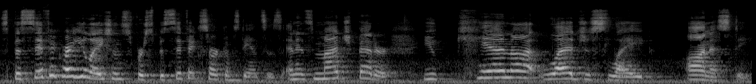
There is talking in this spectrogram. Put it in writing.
specific regulations for specific circumstances, and it's much better. You cannot legislate honesty,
